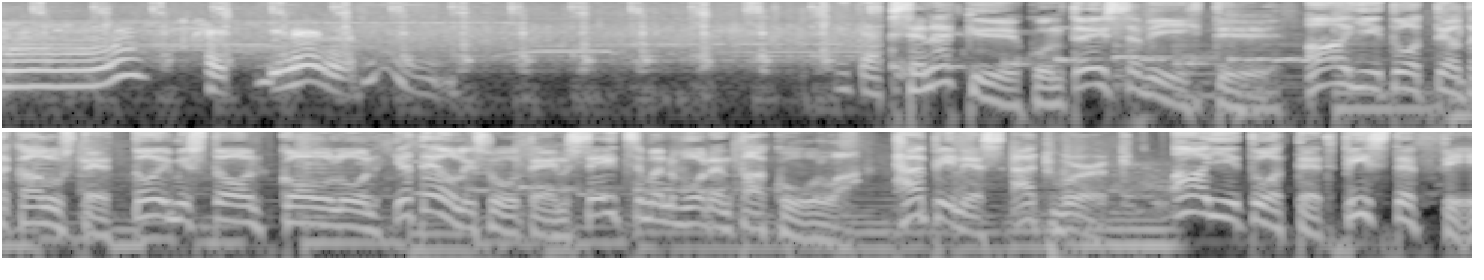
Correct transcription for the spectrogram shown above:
Mm, hetkinen. Mitä? Se näkyy, kun töissä viihtyy. ai tuotteelta kalusteet toimistoon, kouluun ja teollisuuteen seitsemän vuoden takuulla. Happiness at work. ai tuotteetfi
